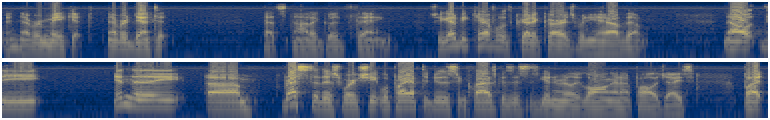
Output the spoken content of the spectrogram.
and never make it, never dent it. That's not a good thing. So you got to be careful with credit cards when you have them. Now, the in the um, rest of this worksheet, we'll probably have to do this in class because this is getting really long and I apologize. But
